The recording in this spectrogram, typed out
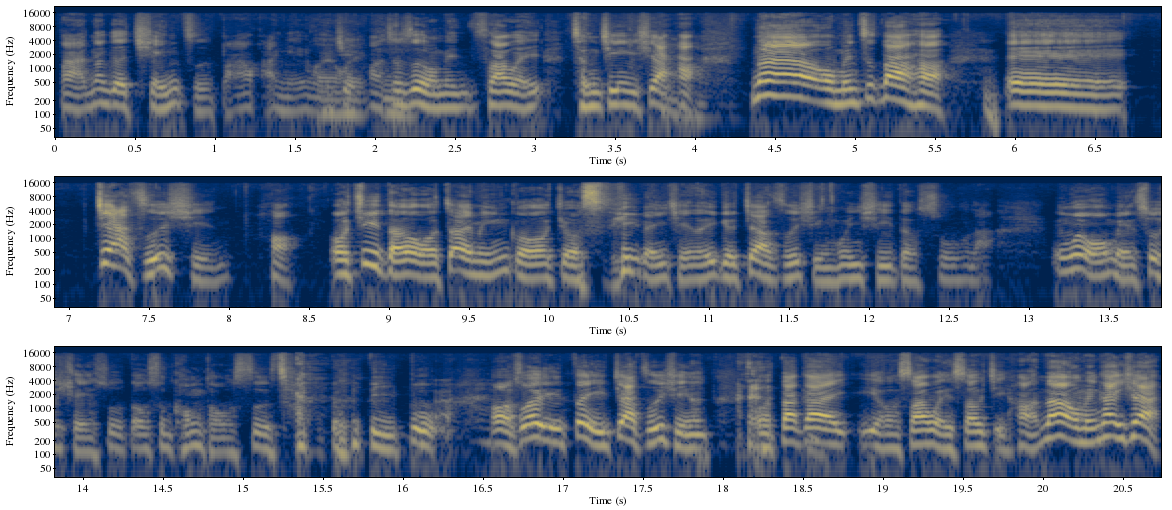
把那个前值把它还原回去啊，这是我们稍微澄清一下哈。那我们知道哈，呃价值型哈。我记得我在民国九十一年写了一个价值型分析的书啦，因为我每次写书都是空头市场的底部 哦，所以对于价值型我大概有稍微收集哈。那我们看一下，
